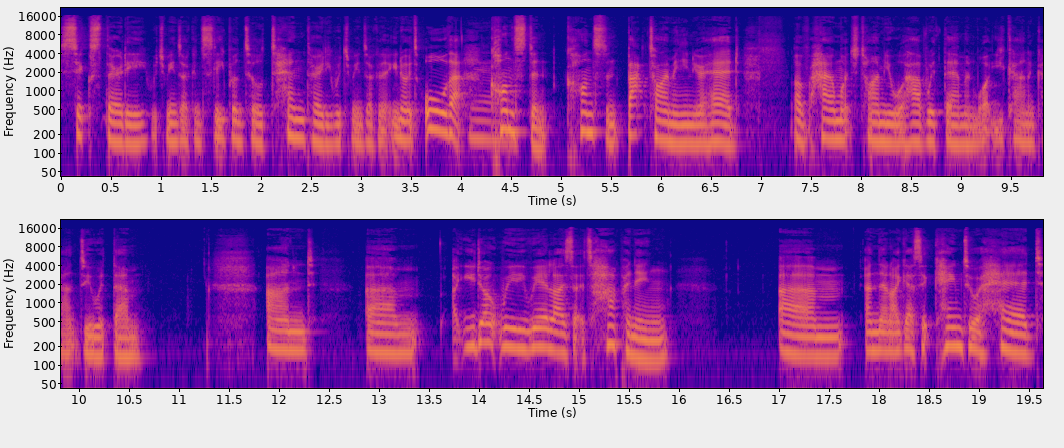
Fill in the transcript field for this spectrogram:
6:30 which means I can sleep until 10:30 which means I can you know it's all that constant constant back timing in your head of how much time you will have with them and what you can and can't do with them and um, you don't really realize that it's happening. Um, and then I guess it came to a head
